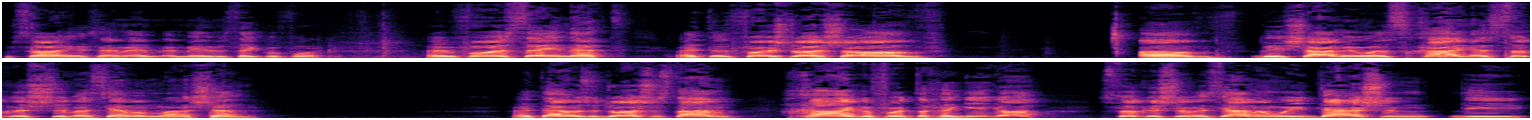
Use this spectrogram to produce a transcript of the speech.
I'm sorry, I, I, I made a mistake before. Uh, before I was saying that right, the first drosha of of Beis Shammai was Chag Sukkos Shivas Yamim LaHashem. Right, that was a drosha stam. Chag referred to Chagiga. Sukkos Shivas Yamim. We dash in the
